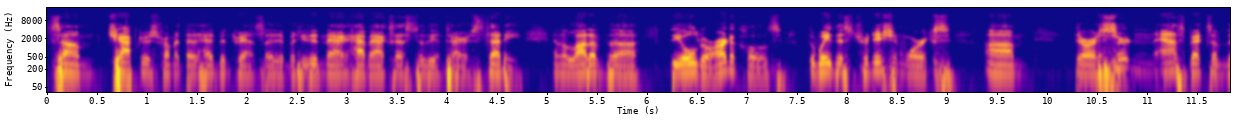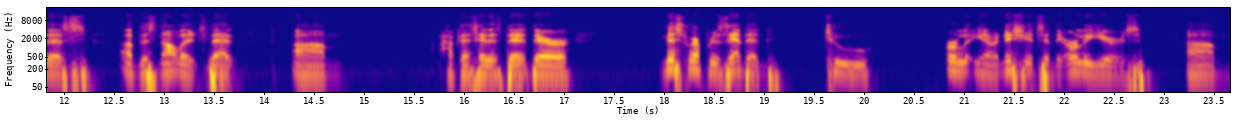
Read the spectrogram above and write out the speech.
some chapters from it that had been translated, but he didn't have access to the entire study. And a lot of the the older articles, the way this tradition works, um, there are certain aspects of this of this knowledge that, um, how can I say this? They're, they're misrepresented to early, you know, initiates in the early years um,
